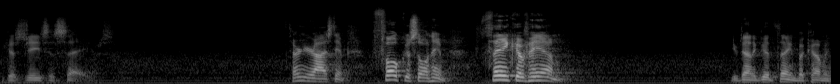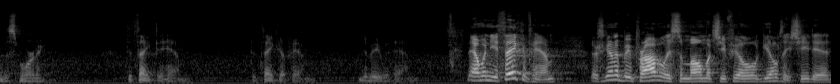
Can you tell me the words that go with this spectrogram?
because Jesus saves. Turn your eyes to Him. Focus on Him. Think of Him. You've done a good thing by coming this morning to think to Him, to think of Him. to be with Him. Now, when you think of Him, there's going to be probably some moments you feel a little guilty. She did.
